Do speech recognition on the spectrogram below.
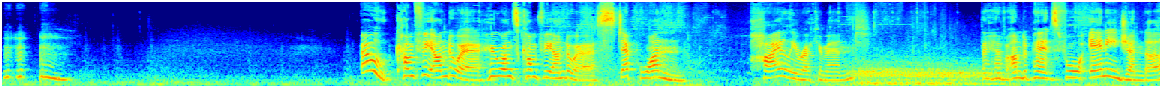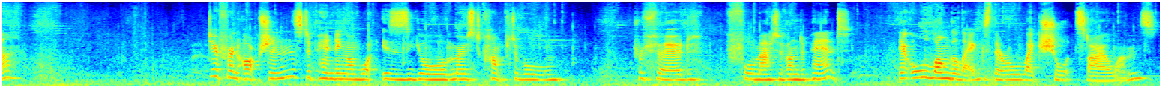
oh, comfy underwear. Who wants comfy underwear? Step one. Highly recommend. They have underpants for any gender. Different options depending on what is your most comfortable, preferred format of underpant. They're all longer legs, they're all like short style ones.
